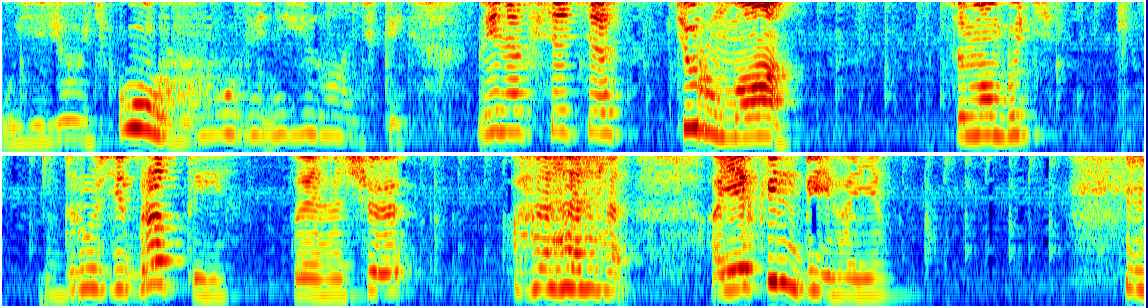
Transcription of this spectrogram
Ой-ой-ой. Ого, він гігантський. Він як вся ця тюрма. Це, мабуть, друзі-брати. Що... А як він бігає?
